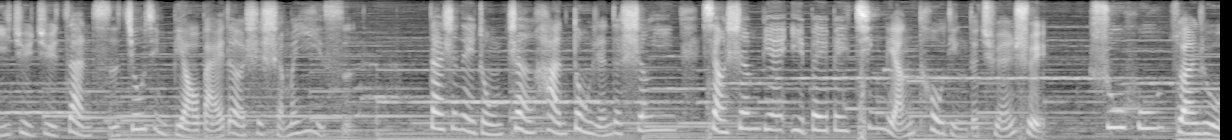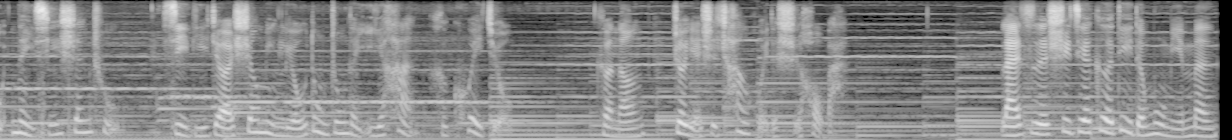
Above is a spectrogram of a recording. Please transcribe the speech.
一句句赞词究竟表白的是什么意思，但是那种震撼动人的声音，像身边一杯杯清凉透顶的泉水，疏忽钻入内心深处，洗涤着生命流动中的遗憾和愧疚。可能这也是忏悔的时候吧。来自世界各地的牧民们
